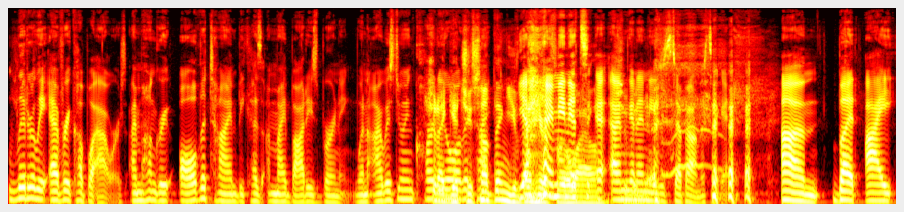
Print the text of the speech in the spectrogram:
literally every couple of hours. I'm hungry all the time because my body's burning. When I was doing cardio, Should I get you time- something? You've yeah, been here I mean, a it's. while. I'm going to need to step out in a second. um, but I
